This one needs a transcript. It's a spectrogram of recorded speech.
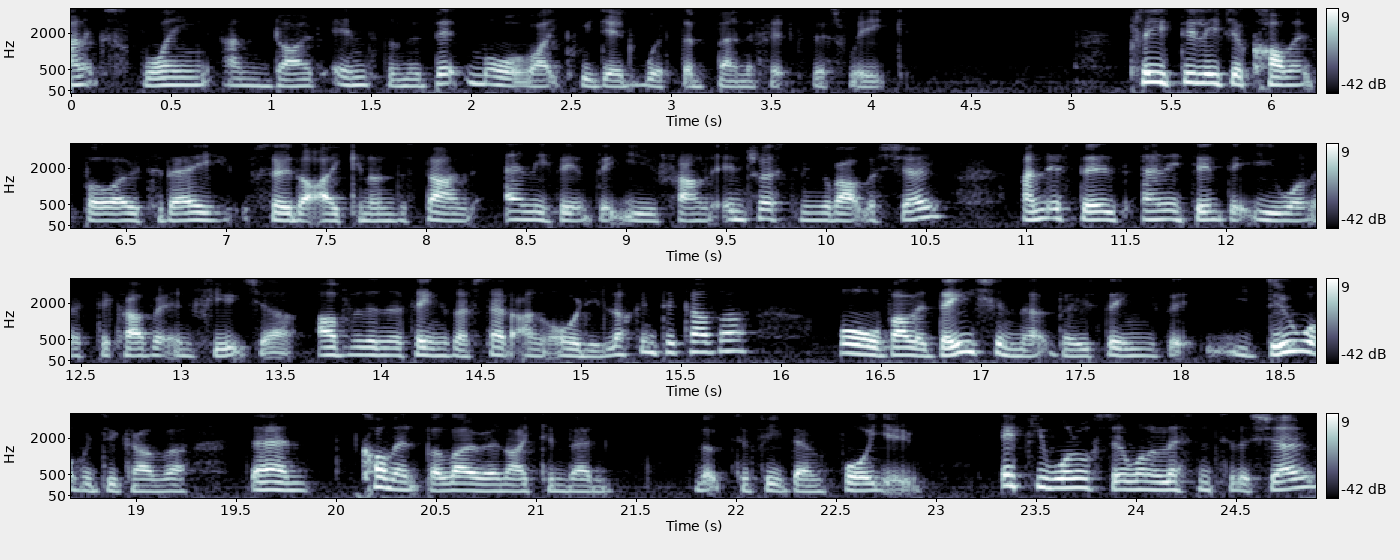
and explain and dive into them a bit more like we did with the benefits this week. Please do leave your comments below today so that I can understand anything that you found interesting about the show. And if there's anything that you want us to cover in future, other than the things I've said I'm already looking to cover, or validation that those things that you do want me to cover, then comment below and I can then look to feed them for you. If you also want to listen to the show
